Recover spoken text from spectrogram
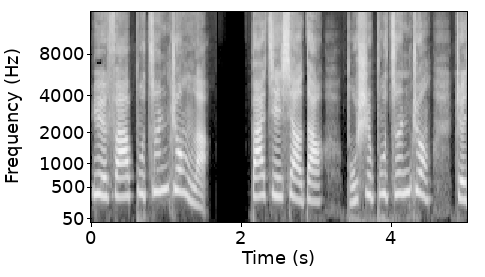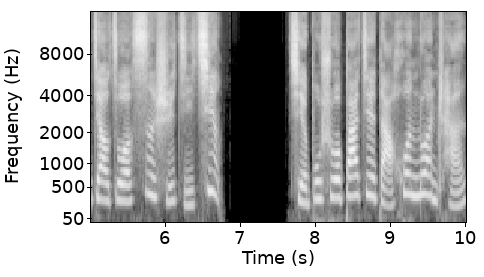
越发不尊重了。”八戒笑道：“不是不尊重，这叫做四时吉庆。”且不说八戒打混乱缠，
